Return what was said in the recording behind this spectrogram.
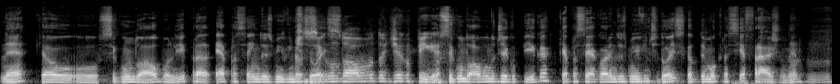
né? Que é o, o, segundo álbum ali, pra, é para sair em 2022. É o segundo álbum do Diego Piga. O segundo álbum do Diego Piga, que é para sair agora em 2022, que é o Democracia Frágil, né? Uhum.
